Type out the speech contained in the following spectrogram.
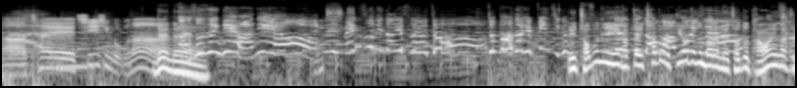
아 차에 치이신 거구나. 네네. 아 선생님 아니에요 뺑소니 당했어요 저 저 바닥에 피 지금 이 저분이 갑자기 차도로 뛰어드는 바람에 저도 당황해가지고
